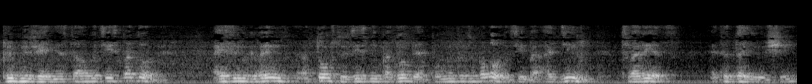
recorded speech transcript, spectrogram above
Приближение, стало быть, есть подобие. А если мы говорим о том, что здесь не подобие, а полная противоположность, ибо один Творец – это дающий,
